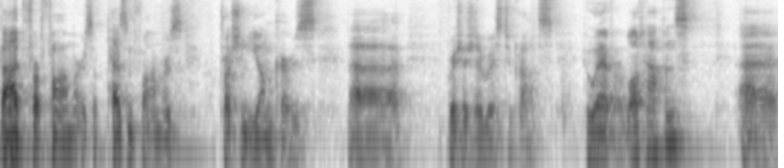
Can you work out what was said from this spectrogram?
Bad for farmers, peasant farmers, Prussian Junkers uh, British aristocrats, whoever. What happens? Uh,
